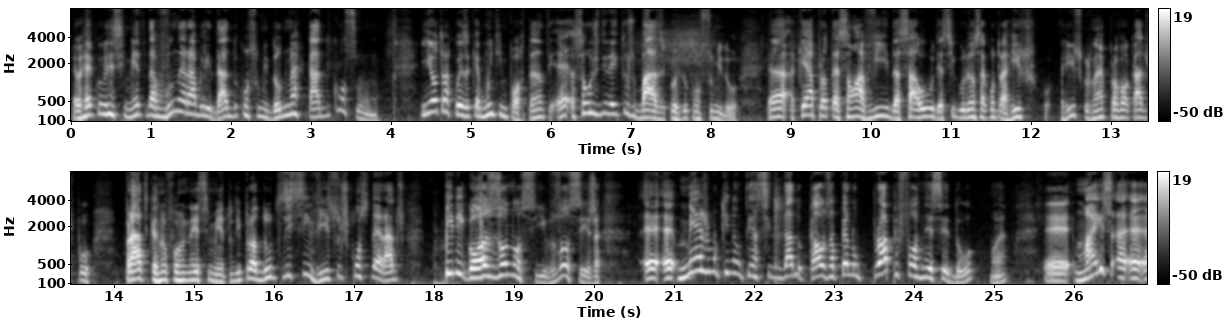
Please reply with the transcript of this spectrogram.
É o reconhecimento da vulnerabilidade do consumidor no mercado de consumo. E outra coisa que é muito importante é- são os direitos básicos do consumidor, é, que é a proteção à vida, à saúde, à segurança contra risco- riscos né, provocados por práticas no fornecimento de produtos e serviços considerados perigosos ou nocivos. Ou seja, é, é, mesmo que não tenha sido dado causa pelo próprio fornecedor, não é? É, mas é, é,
